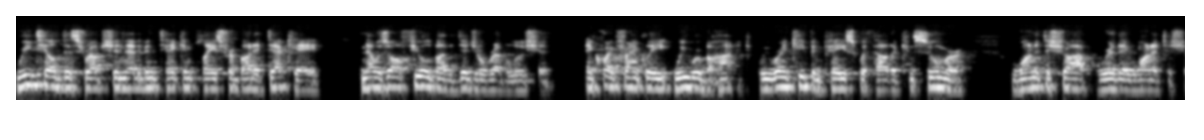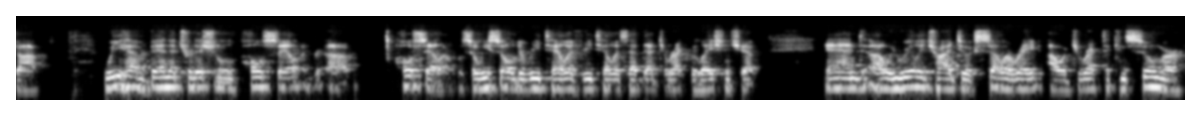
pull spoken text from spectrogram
retail disruption that had been taking place for about a decade, and that was all fueled by the digital revolution. And quite frankly, we were behind. We weren't keeping pace with how the consumer wanted to shop, where they wanted to shop. We have been a traditional wholesale uh, wholesaler, so we sold to retailers. Retailers had that direct relationship. And uh, we really tried to accelerate our direct to consumer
